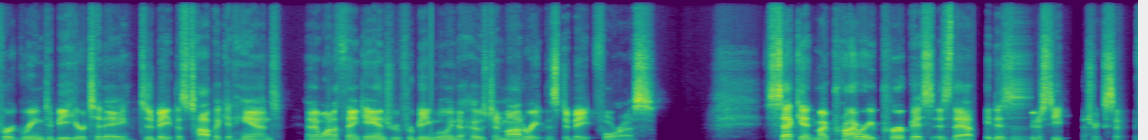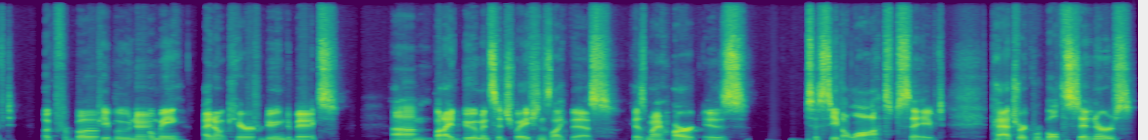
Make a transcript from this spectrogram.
for agreeing to be here today to debate this topic at hand. And I want to thank Andrew for being willing to host and moderate this debate for us. Second, my primary purpose is that I desire to see Patrick saved. Look, for both people who know me, I don't care for doing debates, um, but I do them in situations like this because my heart is to see the lost saved. Patrick, we're both sinners,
